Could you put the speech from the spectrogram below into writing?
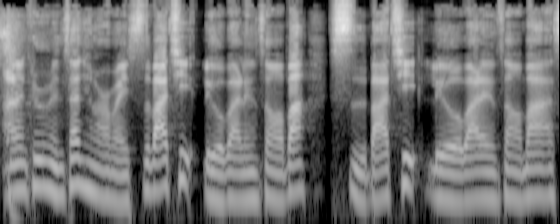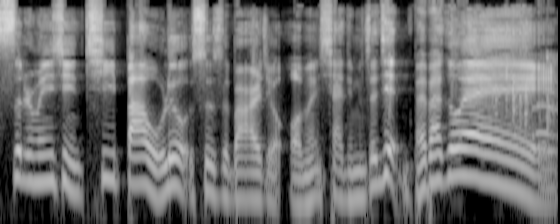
阿南 QQ 粉三群号码四八七六八零三五八四八七六八零三五八，私人微信七八五六四四八二九。我们下期节目再见，拜拜，各位！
